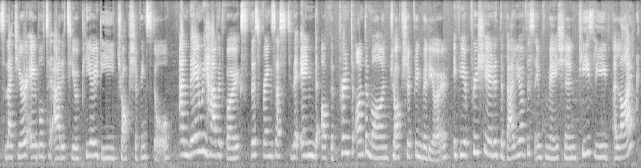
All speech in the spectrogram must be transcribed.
so that you're able to add it to your POD dropshipping store. And there we have it folks. This brings us to the end of the print on demand dropshipping video. If you appreciated the value of this information, please leave a like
